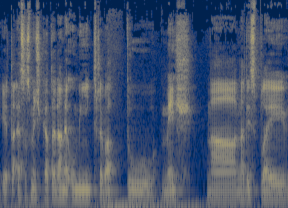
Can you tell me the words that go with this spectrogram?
je ta S8 teda neumí třeba tu myš na, na display,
